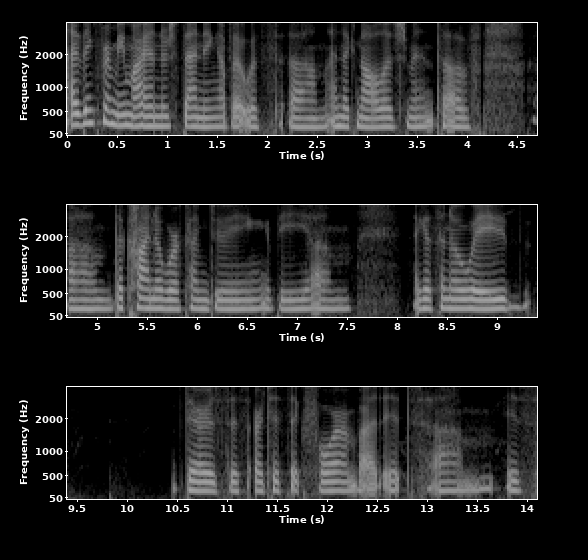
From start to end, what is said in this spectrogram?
I think for me, my understanding of it was um, an acknowledgement of um, the kind of work I'm doing. The, um, I guess, in a way, there's this artistic form, but it um, is,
